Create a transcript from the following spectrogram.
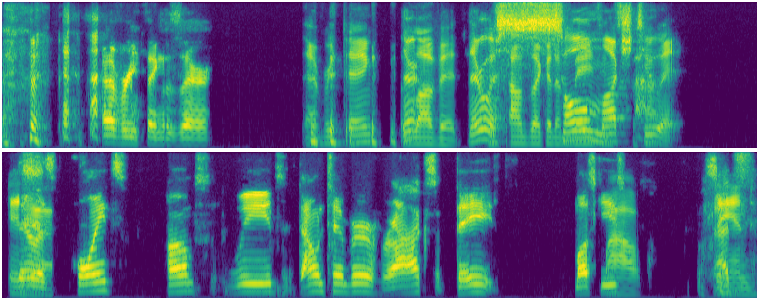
Everything was there. Everything, There- love it. There This was sounds like an so much spot. to it. It's, There was points, pumps, weeds, down timber, rocks, bait, muskies. Wow. That's- sand.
